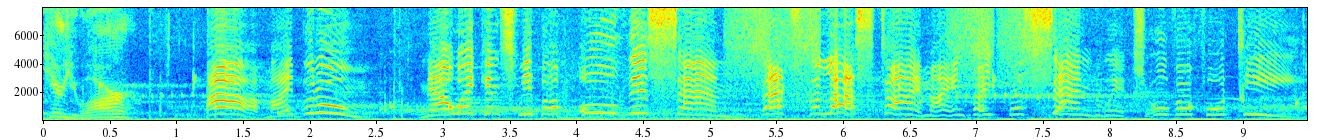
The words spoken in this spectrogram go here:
Here you are. Ah, my broom. Now I can sweep up all this sand. That's the last time I invite the sandwich over for tea.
